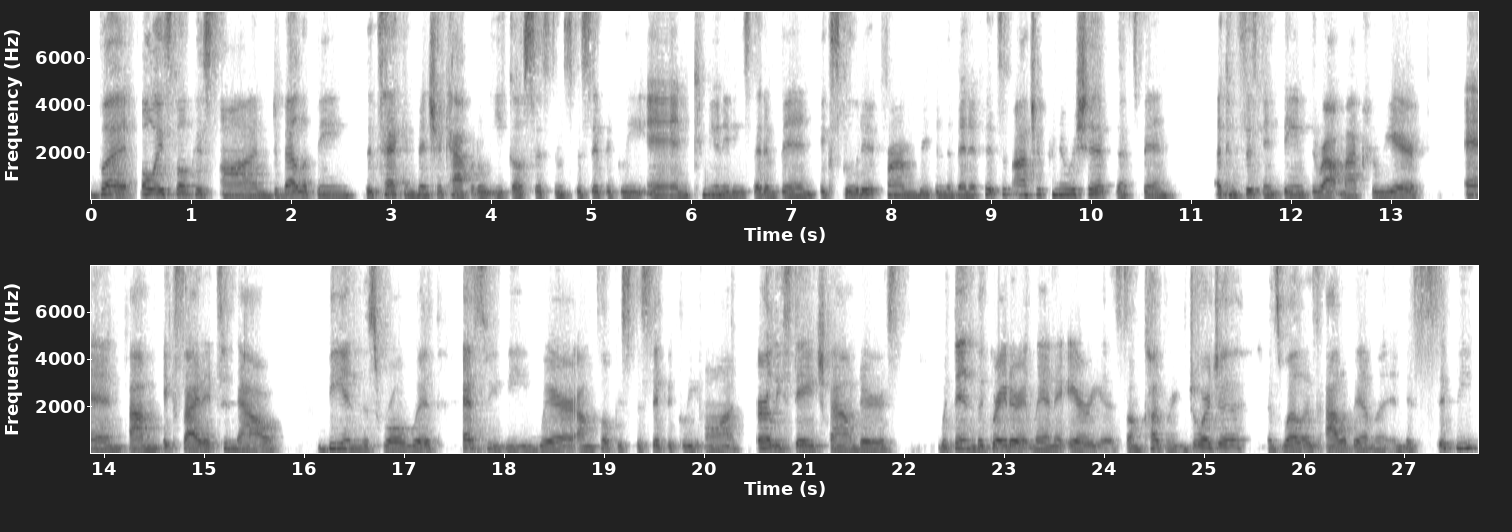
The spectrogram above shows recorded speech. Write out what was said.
but always focused on developing the tech and venture capital ecosystem, specifically in communities that have been excluded from reaping the benefits of entrepreneurship. That's been a consistent theme throughout my career and I'm excited to now be in this role with SVB, where I'm focused specifically on early stage founders within the greater Atlanta area. So I'm covering Georgia as well as Alabama and Mississippi.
